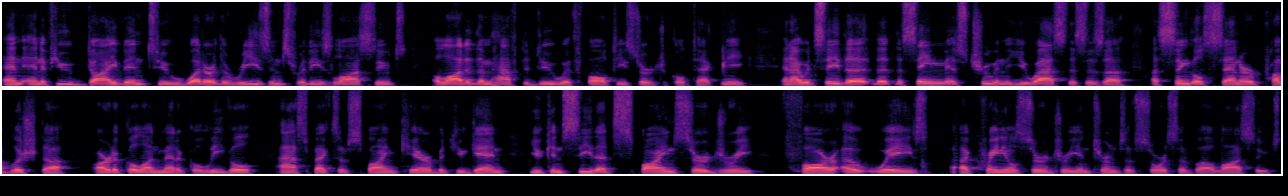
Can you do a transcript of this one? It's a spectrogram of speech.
And, and if you dive into what are the reasons for these lawsuits, a lot of them have to do with faulty surgical technique. And I would say that the, the same is true in the US. This is a, a single center published uh, article on medical legal aspects of spine care. But you, again, you can see that spine surgery far outweighs uh, cranial surgery in terms of source of uh, lawsuits.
